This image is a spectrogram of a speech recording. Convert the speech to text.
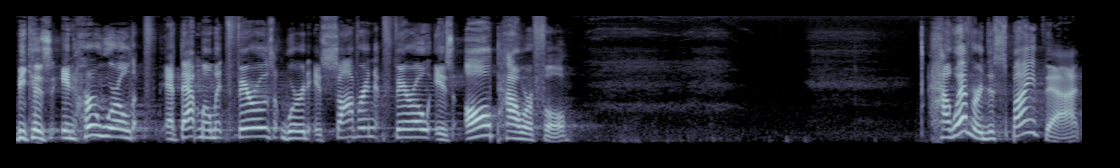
Because in her world, at that moment, Pharaoh's word is sovereign, Pharaoh is all powerful, However, despite that,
